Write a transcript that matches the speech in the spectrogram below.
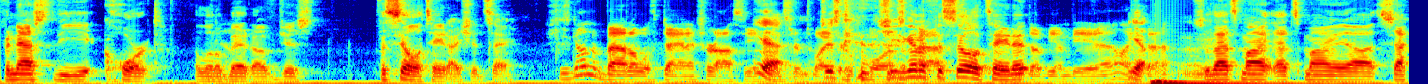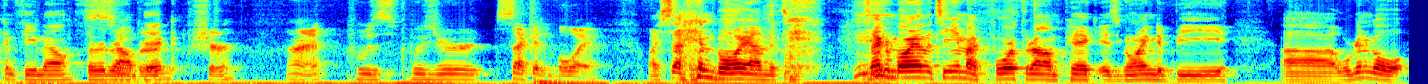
finesse the court a little bit of just facilitate, I should say. She's gone to battle with Diana Taurasi Yeah, once or twice just before. she's gonna facilitate it. WNBA. I like Yeah. that. So that's my that's my uh, second female, third round pick. Sure. All right. Who's who's your second boy? My second boy on the team. second boy on the team. My fourth round pick is going to be. Uh, we're gonna go.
